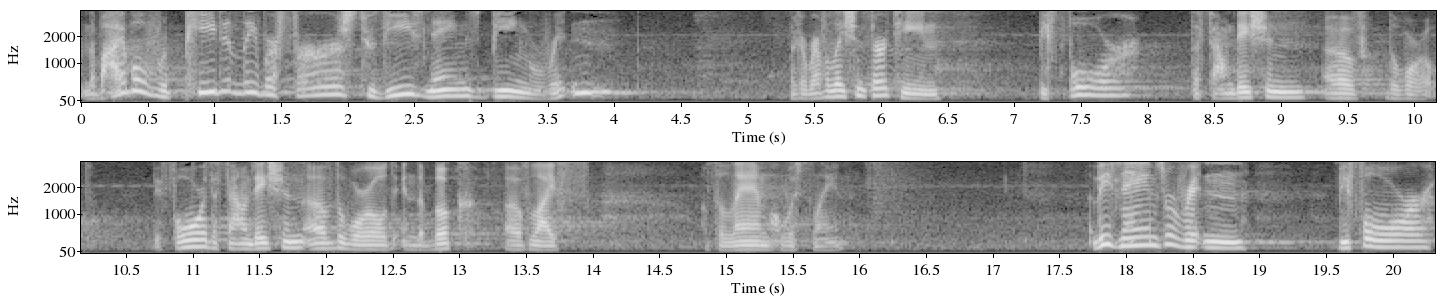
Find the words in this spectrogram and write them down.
And the Bible repeatedly refers to these names being written, like at Revelation 13, before the foundation of the world. Before the foundation of the world in the book of life of the Lamb who was slain. These names were written before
